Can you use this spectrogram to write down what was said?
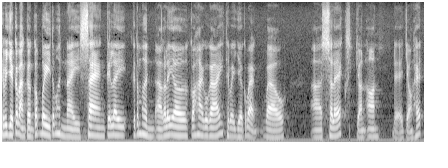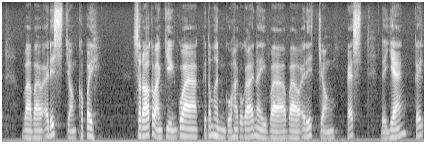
thì bây giờ các bạn cần copy tấm hình này sang cái lay cái tấm hình à, cái layer có hai cô gái. Thì bây giờ các bạn vào uh, select chọn on để chọn hết và vào edit chọn copy. Sau đó các bạn chuyển qua cái tấm hình của hai cô gái này và vào edit chọn paste để dán cái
